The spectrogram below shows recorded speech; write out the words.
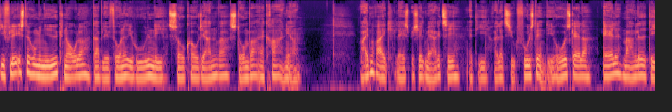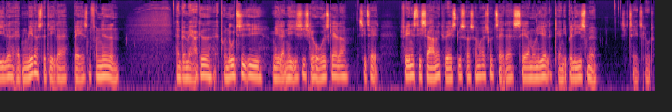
De fleste hominide knogler, der blev fundet i hulen i Sokoudjan, var stumper af kranier. Weidenreich lagde specielt mærke til, at de relativt fuldstændige hovedskaller alle manglede dele af den midterste del af basen for neden. Han bemærkede, at på nutidige melanesiske hovedskaller, citat, findes de samme kvæstelser som resultat af ceremoniel kanibalisme. Citat slut.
